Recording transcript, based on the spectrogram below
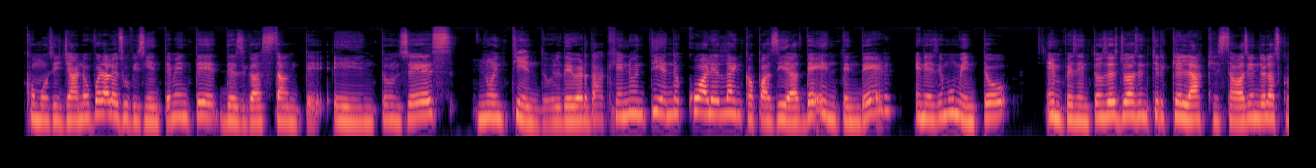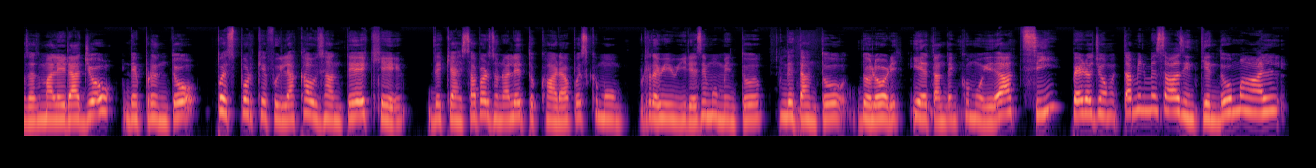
como si ya no fuera lo suficientemente desgastante. Entonces, no entiendo, de verdad que no entiendo cuál es la incapacidad de entender en ese momento empecé entonces yo a sentir que la que estaba haciendo las cosas mal era yo, de pronto, pues porque fui la causante de que de que a esta persona le tocara pues como revivir ese momento de tanto dolor y de tanta incomodidad, sí, pero yo también me estaba sintiendo mal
